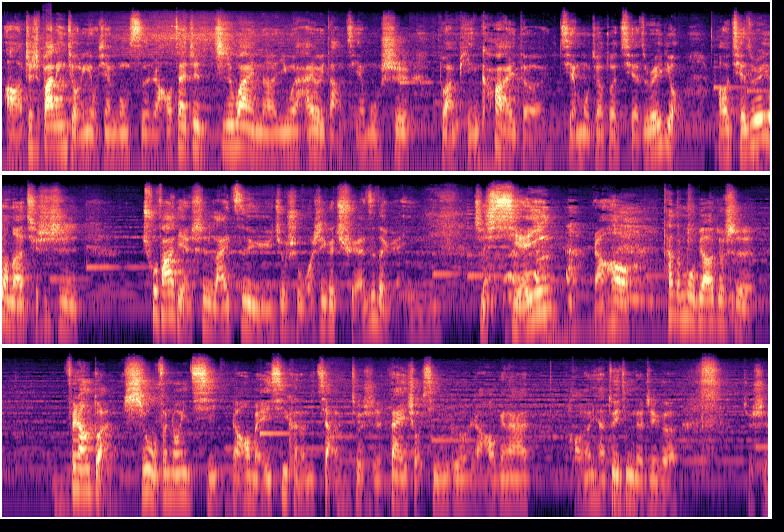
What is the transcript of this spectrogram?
啊，这是八零九零有限公司。然后在这之外呢，因为还有一档节目是短平快的节目，叫做茄子 Radio。然后茄子 Radio 呢，其实是出发点是来自于就是我是一个瘸子的原因，就谐音。然后它的目标就是非常短，十五分钟一期，然后每一期可能讲就是带一首新歌，然后跟大家讨论一下最近的这个就是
